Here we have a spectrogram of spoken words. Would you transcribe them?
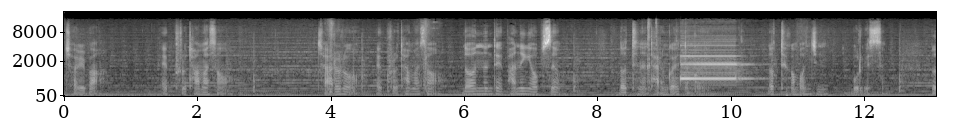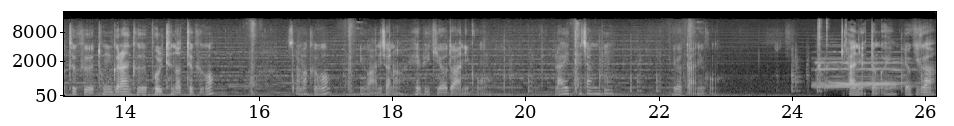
철바 F로 담아서 자루로 F로 담아서 넣었는데 반응이 없음 너트는 다른 거였던 거예요 너트가 뭔진 모르겠음 너트 그 동그란 그 볼트 너트 그거? 설마 그거? 이거 아니잖아 헤비 기어도 아니고 라이트 장비 이것도 아니고 아니었던 거임. 여기가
